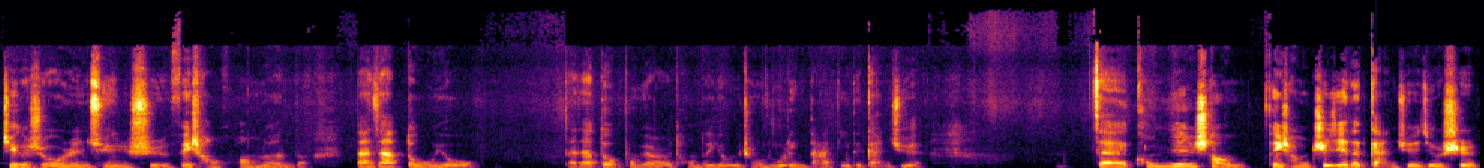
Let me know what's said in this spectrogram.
这个时候人群是非常慌乱的，大家都有，大家都不约而同的有一种如临大敌的感觉。在空间上非常直接的感觉就是，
